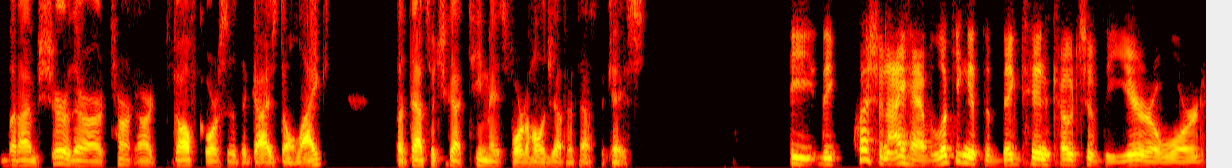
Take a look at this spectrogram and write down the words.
but I'm sure there are, turn, are golf courses that guys don't like, but that's what you got teammates for to hold you up if that's the case. The, the question I have looking at the Big Ten Coach of the Year award,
